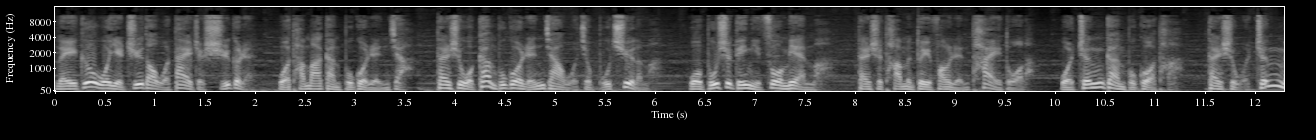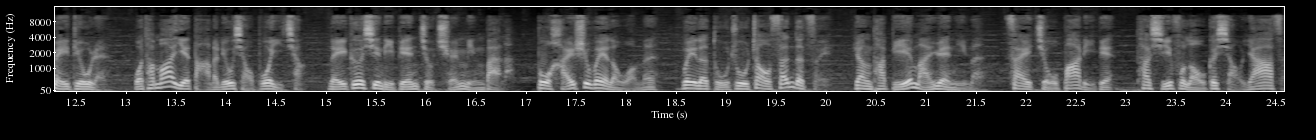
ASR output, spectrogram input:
磊哥，我也知道我带着十个人，我他妈干不过人家，但是我干不过人家，我就不去了吗？我不是给你做面吗？但是他们对方人太多了，我真干不过他。但是我真没丢人，我他妈也打了刘小波一枪。磊哥心里边就全明白了，不还是为了我们，为了堵住赵三的嘴，让他别埋怨你们。在酒吧里边，他媳妇搂个小鸭子，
